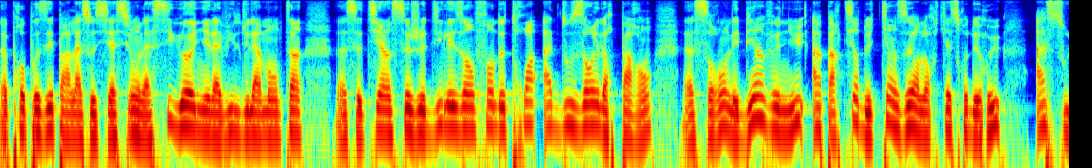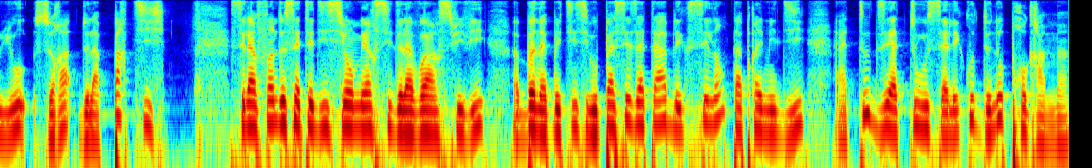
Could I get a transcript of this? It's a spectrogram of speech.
euh, proposé par l'association La Cigogne et la ville du Lamentin euh, se tient ce jeudi. Les enfants de 3 à 12 ans et leurs parents euh, seront les bienvenus à partir de 15h. L'orchestre de rue Souillot sera de la partie. C'est la fin de cette édition, merci de l'avoir suivi. Bon appétit si vous passez à table, excellent après-midi à toutes et à tous à l'écoute de nos programmes.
